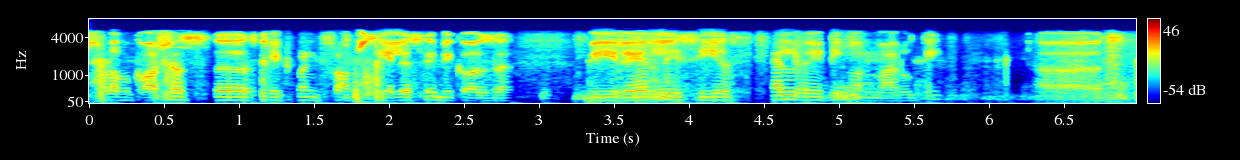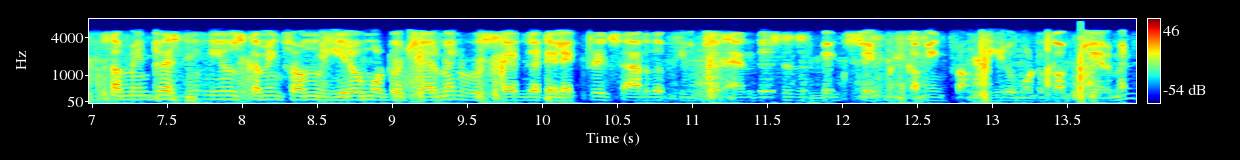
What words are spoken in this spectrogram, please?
sort of a cautious uh, statement from CLSA because we rarely see a sell rating on Maruti. Some interesting news coming from Hero MotoCorp chairman, who said that electrics are the future, and this is a big statement coming from the Hero MotoCorp chairman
